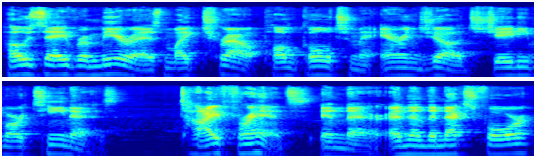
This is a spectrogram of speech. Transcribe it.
Jose Ramirez, Mike Trout, Paul Goldschmidt, Aaron Judge, JD Martinez, Ty France in there. And then the next four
